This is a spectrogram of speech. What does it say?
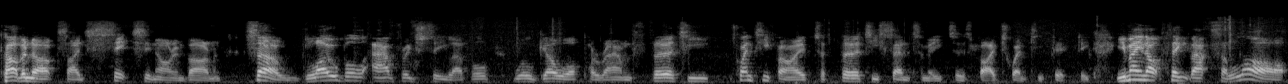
Carbon dioxide sits in our environment. So global average sea level will go up around 30 25 to 30 centimetres by 2050. You may not think that's a lot.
